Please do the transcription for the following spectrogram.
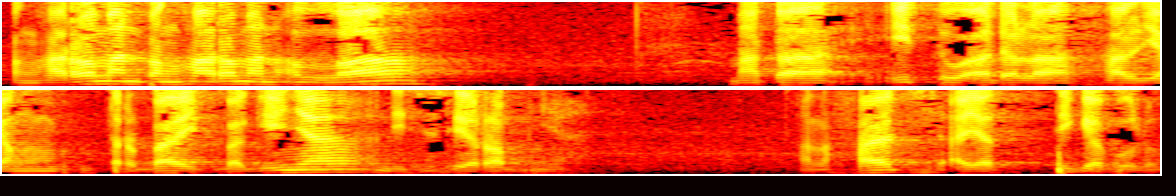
pengharaman-pengharaman Allah maka itu adalah hal yang terbaik baginya di sisi Rabbnya. Al-Hajj ayat 30.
